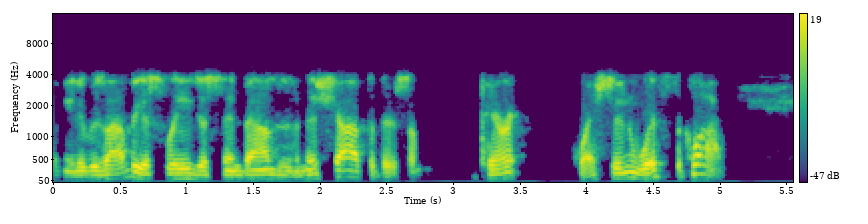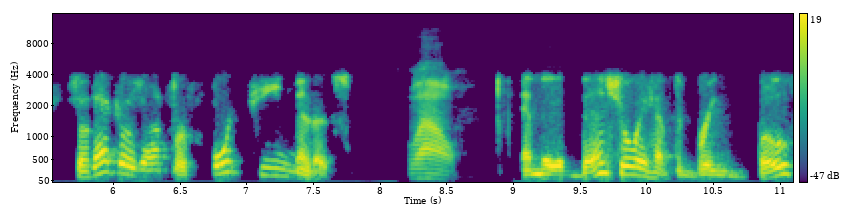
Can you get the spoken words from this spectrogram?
I mean, it was obviously just inbounds and a missed shot, but there's some apparent question with the clock. So that goes on for 14 minutes. Wow. And they eventually have to bring both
